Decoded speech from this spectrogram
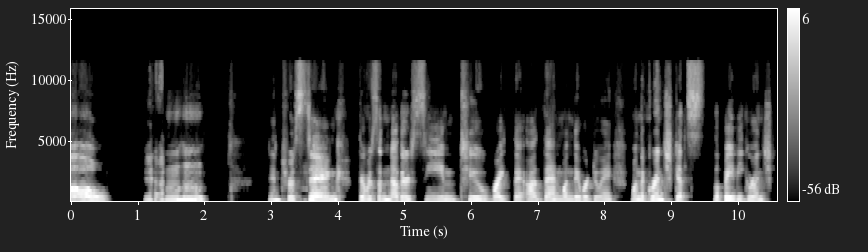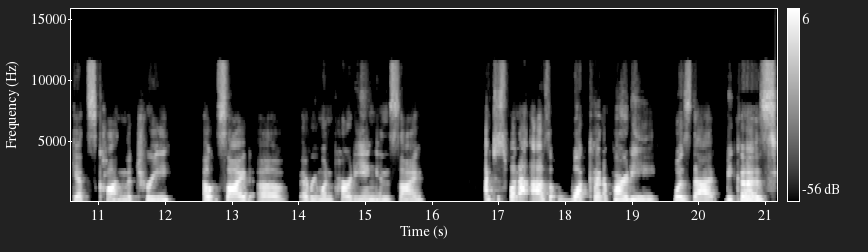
oh, Yeah. mm-hmm. Interesting. There was another scene too, right there uh, then when they were doing when the Grinch gets the baby Grinch gets caught in the tree outside of everyone partying inside. I just want to ask what kind of party was that? Because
